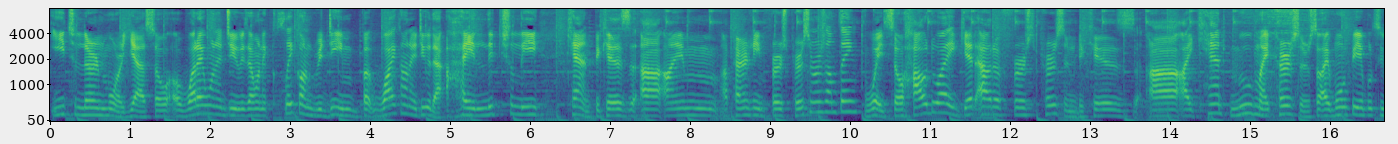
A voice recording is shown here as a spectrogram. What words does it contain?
E to learn more. Yeah, so uh, what I want to do is I want to click on redeem, but why can't I do that? I literally can't because uh, I'm apparently in first person or something. Wait, so how do I get out of first person? Because uh, I can't move my cursor, so I won't be able to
